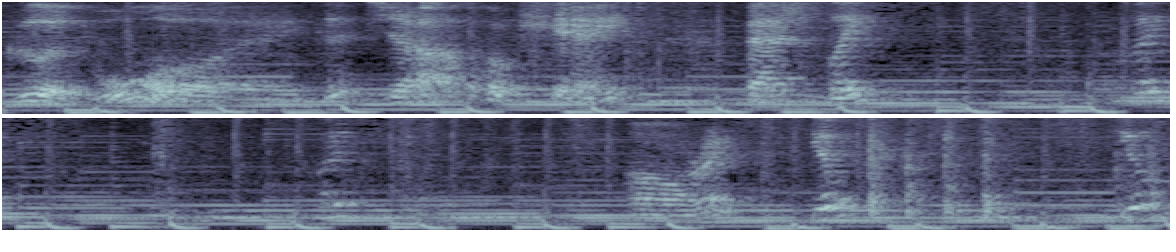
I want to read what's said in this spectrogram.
Good boy. Good job. Okay. Bash place. Place. Place. All right. Heel. Heel.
